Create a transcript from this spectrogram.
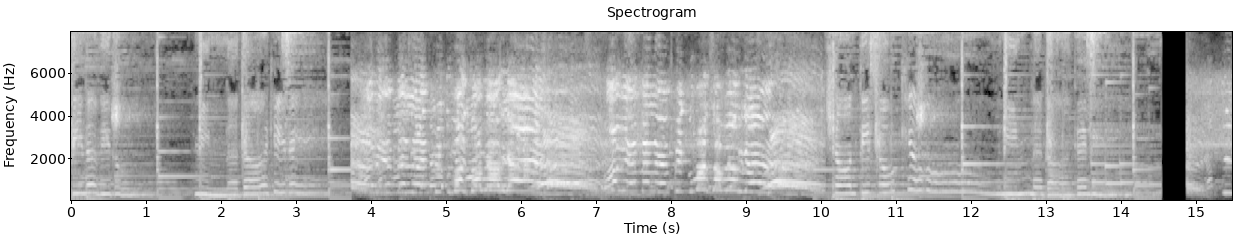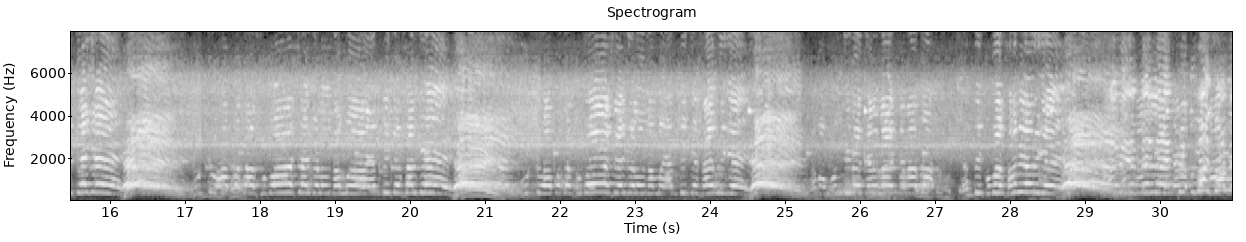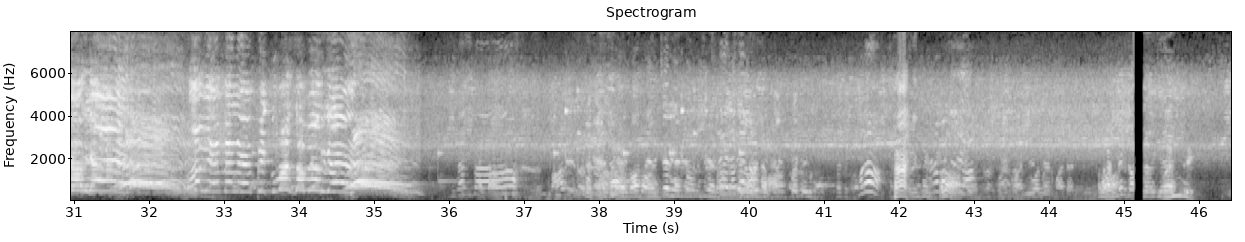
ಜನುಮದಿನವಿದು ನಿನ್ನದಾಗಿದೆ. ಶಾಂತಿ ಸೌಖ್ಯವು ನಿನ್ನದಾಗಲಿ. ಹಬ್ಬದ ಶುಭಾಶಯಗಳು ನಮ್ಮ ಎಂಪಿಕೆ ಸರ್ಗೆ. ಹುಟ್ಟು ಹಬ್ಬದ ಶುಭಾಶಯಗಳು ನಮ್ಮ ಎಂಪಿಕೆ ಸಾಹೇಬರಿಗೆ. ನಮ್ಮ ಮುಂದಿನ ಜನನಾಯಕನಾದ ಎಂಪಿ ಕುಮಾರಸ್ವಾಮಿ ಅವರಿಗೆ.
